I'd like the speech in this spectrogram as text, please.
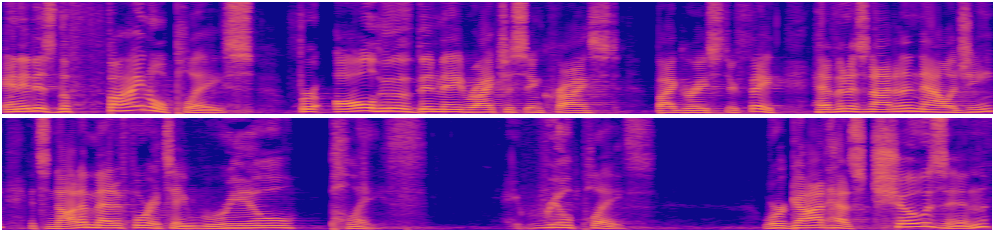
and it is the final place for all who have been made righteous in Christ by grace through faith. Heaven is not an analogy, it's not a metaphor, it's a real place. A real place where God has chosen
